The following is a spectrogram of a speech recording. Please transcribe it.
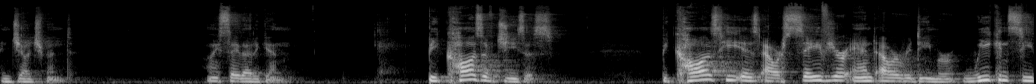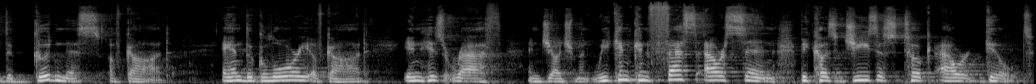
and judgment. Let me say that again. Because of Jesus, because he is our Savior and our Redeemer, we can see the goodness of God and the glory of God in his wrath and judgment. We can confess our sin because Jesus took our guilt.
